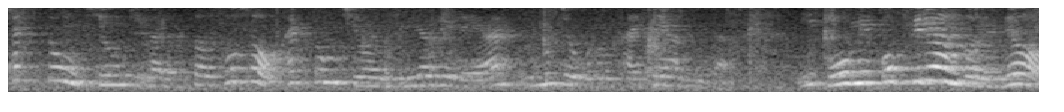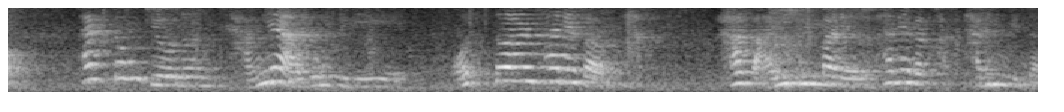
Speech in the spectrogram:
활동지원기관에서 소속 활동지원 인력에 대한 의무적으로 가입해야 합니다. 이 보험이 꼭 필요한 거는요. 활동지원은 장애 아동들이 어떠한 사례가 각, 각 아이들만의 사례가 가- 다릅니다.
